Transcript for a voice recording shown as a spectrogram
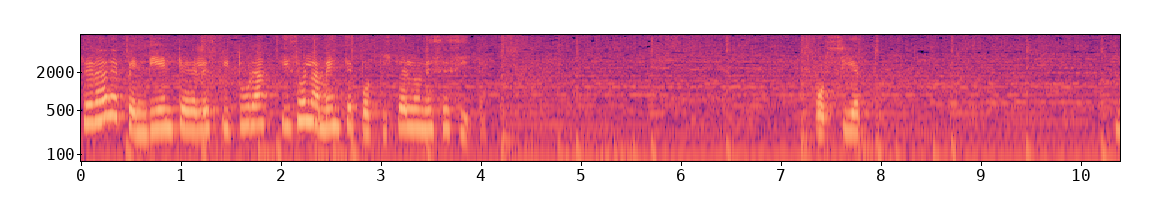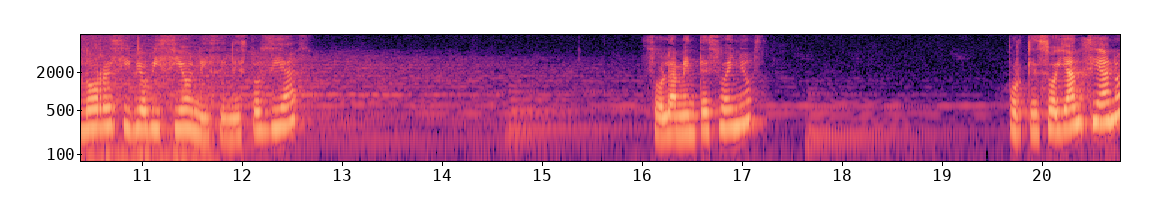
será dependiente de la escritura y solamente porque usted lo necesita. Por cierto, ¿no recibió visiones en estos días? ¿Solamente sueños? ¿Porque soy anciano?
